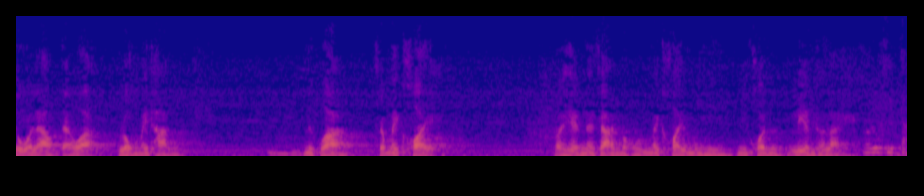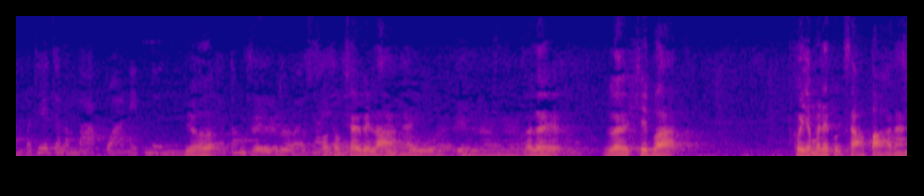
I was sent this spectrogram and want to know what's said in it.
ตัวแล้ว แต่ว่าลงไม่ทันอืมนึกว่าจะไม่ค่อย ก็เห็นอาจารย์บอกว่าไม่ค่อยมีมีคนเรียนเท่าไหร่เพราะรู้สึกต่างประเทศจะลำบากกว่านิดนึงเยอะต้องซื้อตัวใช้เขาต้องใช้เวลาไงตัวเตรียมงานงานก็เลยเลยคิดว่า ก็ยังไม่ได้ปรึกษาป๋านะ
